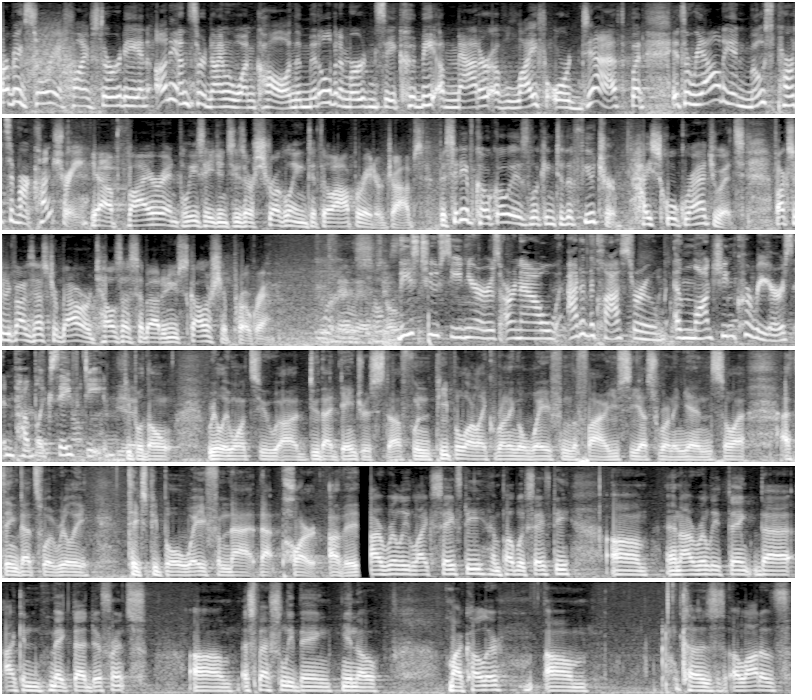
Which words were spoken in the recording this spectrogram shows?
Our big story at 5:30: an unanswered 911 call in the middle of an emergency could be a matter of life or death, but it's a reality in most parts of our country. Yeah, fire and police agencies are struggling to fill operator jobs. The city of Cocoa is looking to the future, high school graduates. Fox 35's Esther Bauer tells us about a new scholarship program. These two seniors are now out of the classroom and launching careers in public safety. People don't really want to uh, do that dangerous stuff. When people are like running away from the fire, you see us running in. So I, I think that's what really takes people away from that, that part of it. I really like safety and public safety, um, and I really think that I can make that difference, um, especially being, you know, my color, because a lot of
